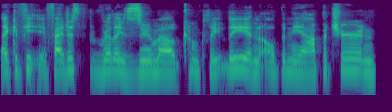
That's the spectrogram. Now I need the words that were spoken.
like if you, if I just really zoom out completely and open the aperture and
